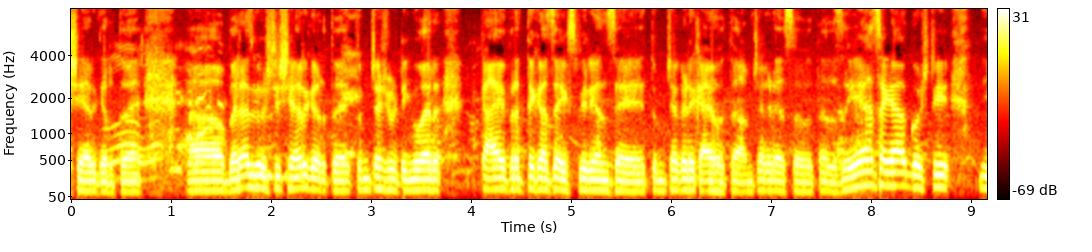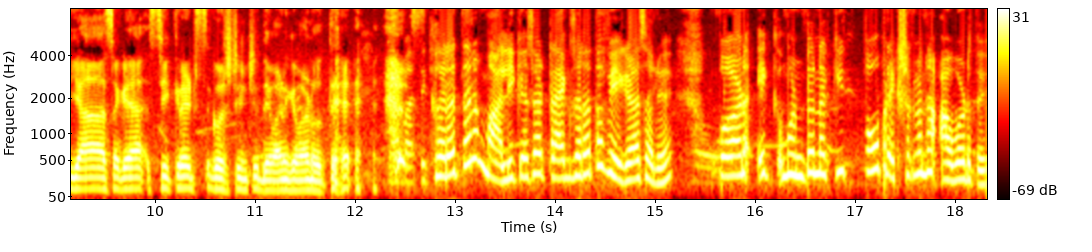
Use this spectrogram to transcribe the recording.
शेअर करतो आहे बऱ्याच गोष्टी शेअर करतो करतोय तुमच्या शूटिंगवर काय प्रत्येकाचा एक्सपिरियन्स आहे? तुमच्याकडे काय होतं? आमच्याकडे असं होतं तसं. या सगळ्या गोष्टी या सगळ्या सिक्रेट्स गोष्टींची देवाणघेवाण होते. खरं तर मालिकेचा ट्रॅक जरा तर वेगळा चालू आहे. पण एक म्हणतो ना की तो प्रेक्षकांना आवडतोय.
